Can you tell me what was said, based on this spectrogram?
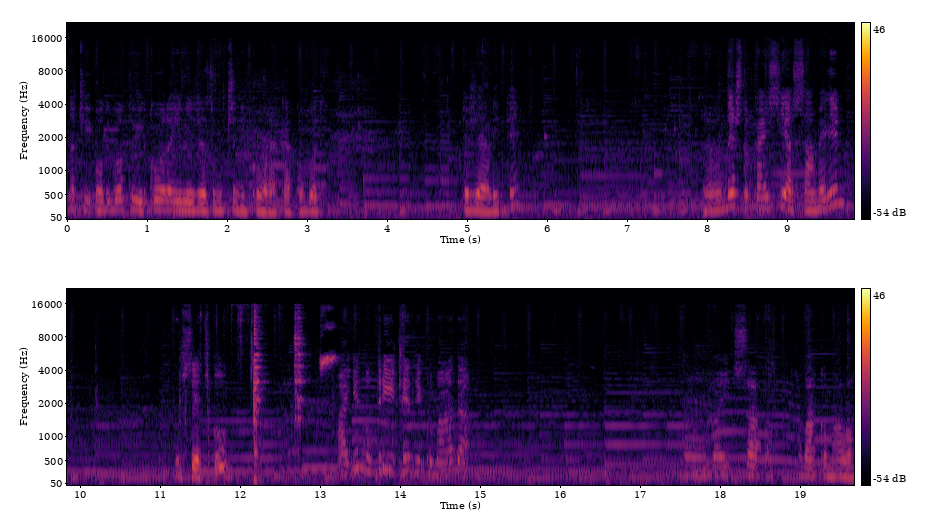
znači od gotovih kora ili razvučenih kora, kako god želite. Nešto kajsija sameljem u secku, a jedno 3-4 komada ovaj, sa ovako malo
